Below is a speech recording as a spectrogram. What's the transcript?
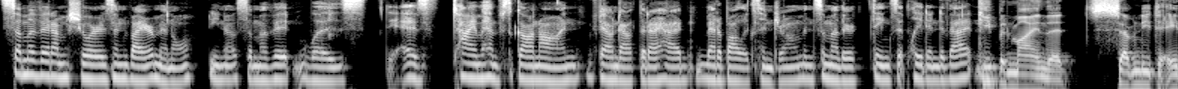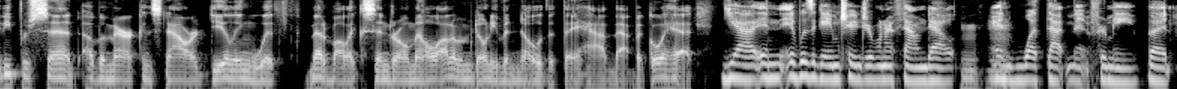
some of it, I'm sure, is environmental. You know, some of it was as time has gone on, found out that I had metabolic syndrome and some other things that played into that. Keep in mind that 70 to 80% of Americans now are dealing with metabolic syndrome, and a lot of them don't even know that they have that. But go ahead. Yeah, and it was a game changer when I found out mm-hmm. and what that meant for me. But,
